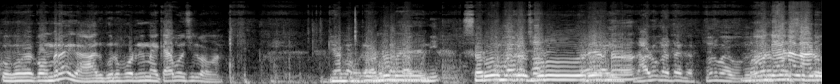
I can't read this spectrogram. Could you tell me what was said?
कुकू काय कोंबरा आहे का? आज गुरुपौर्णिमा आहे. काय बोलशील बाबा? पौर्णिमे सर्व गुरु यांना हो द्या ना. लाडू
